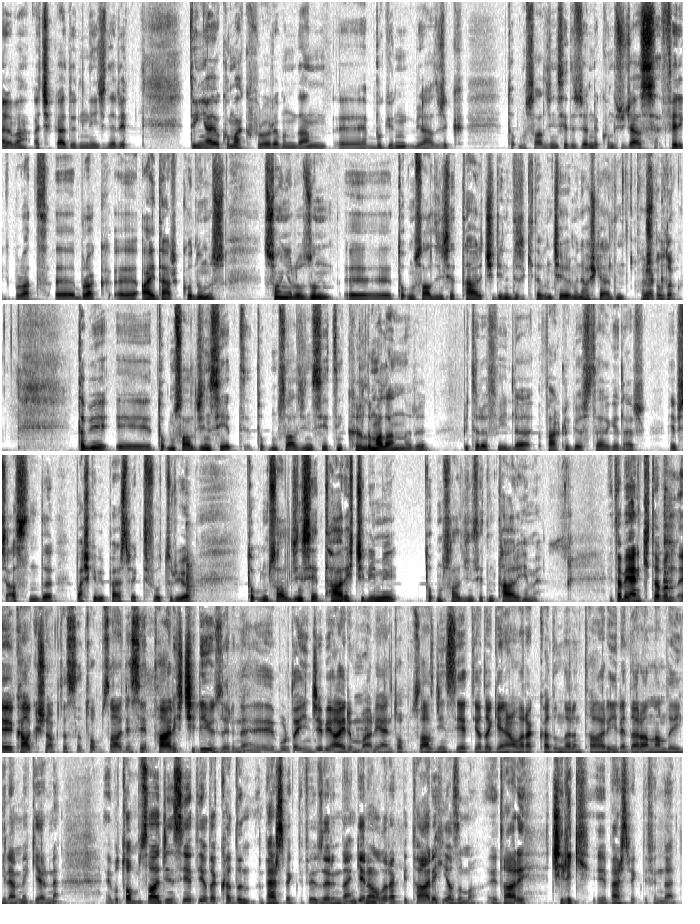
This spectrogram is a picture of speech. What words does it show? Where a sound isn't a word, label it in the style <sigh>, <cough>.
Merhaba Açık Radyo dinleyicileri. Dünya Okumak programından e, bugün birazcık toplumsal cinsiyet üzerine konuşacağız. Ferik Burak, e, Burak e, Aydar konuğumuz. Sonya Roz'un e, Toplumsal Cinsiyet Tarihçiliğidir kitabının çevirmeni. Hoş geldin. Hoş bulduk. Tabii e, toplumsal cinsiyet, toplumsal cinsiyetin kırılım alanları bir tarafıyla farklı göstergeler. Hepsi aslında başka bir perspektife oturuyor. Toplumsal cinsiyet tarihçiliği mi, toplumsal cinsiyetin tarihi mi? E, tabii yani kitabın e, kalkış noktası toplumsal cinsiyet tarihçiliği üzerine. E, burada ince bir ayrım var. Yani toplumsal cinsiyet ya da genel olarak kadınların tarihiyle dar anlamda ilgilenmek yerine e, bu toplumsal cinsiyet ya da kadın perspektifi üzerinden genel olarak bir tarih yazımı, e, tarihçilik e, perspektifinden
